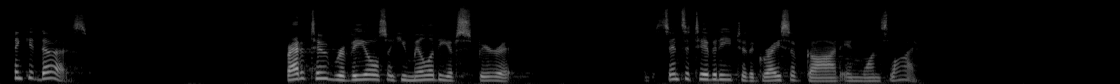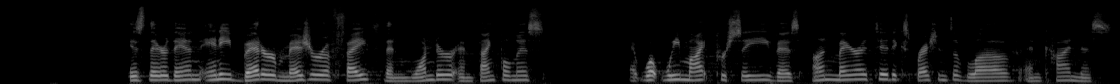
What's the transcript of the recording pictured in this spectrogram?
I think it does. Gratitude reveals a humility of spirit and a sensitivity to the grace of God in one's life. Is there then any better measure of faith than wonder and thankfulness at what we might perceive as unmerited expressions of love and kindness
